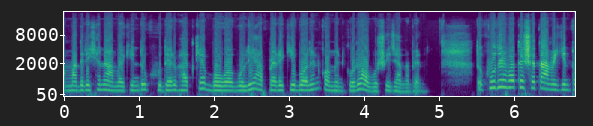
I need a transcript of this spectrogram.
আমাদের এখানে আমরা কিন্তু খুদের ভাতকে বৌয়া বলি। আপনারা কি বলেন? কমেন্ট করে অবশ্যই জানাবেন। তো খুদের ভাতের সাথে আমি কিন্তু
